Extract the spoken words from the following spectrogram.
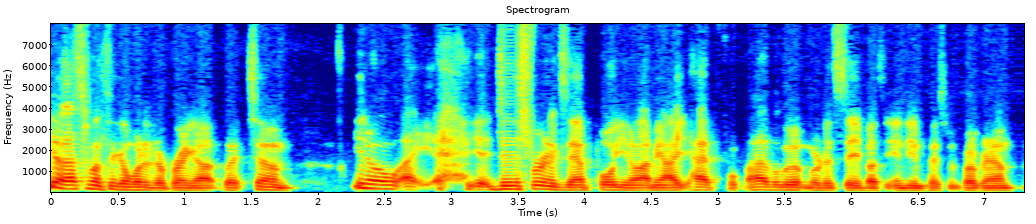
you know that's one thing I wanted to bring up. But um, you know, I, just for an example, you know, I mean, I have I have a little bit more to say about the Indian placement program.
